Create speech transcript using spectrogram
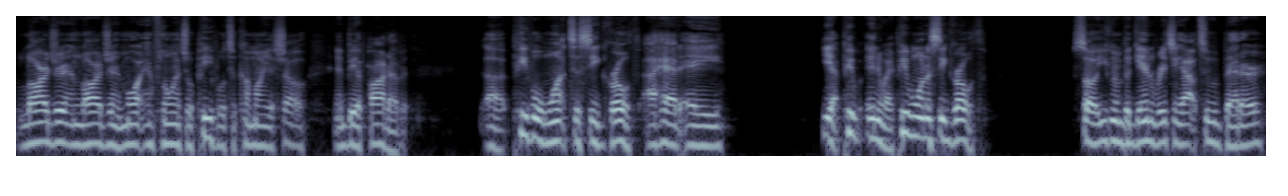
larger and larger and more influential people to come on your show and be a part of it. Uh, people want to see growth. I had a, yeah, people, anyway, people want to see growth. So you can begin reaching out to better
